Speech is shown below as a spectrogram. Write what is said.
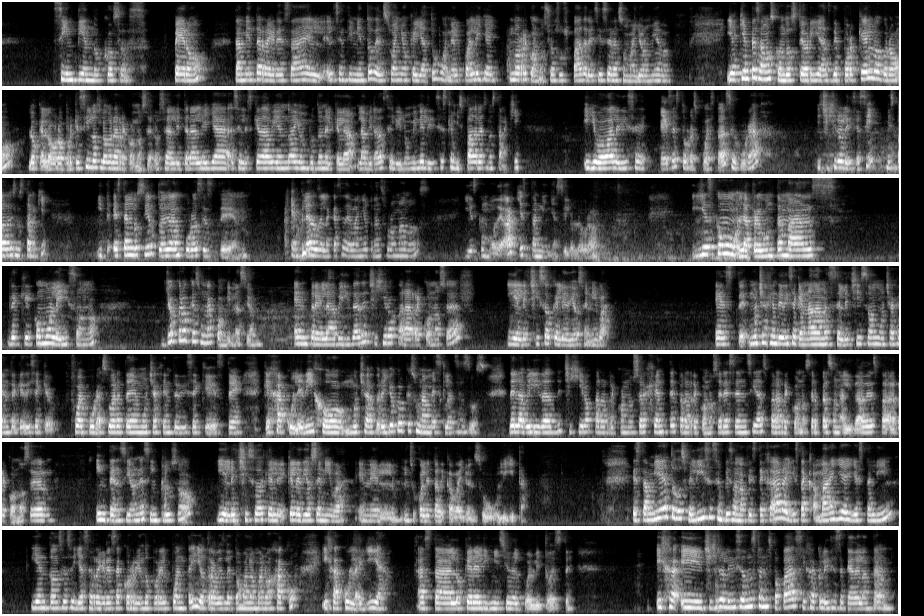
sintiendo cosas, pero también te regresa el, sentimiento del sueño que ella tuvo, en el cual ella no reconoció a sus padres y ese era su mayor miedo. Y aquí empezamos con dos teorías de por qué logró lo que logró, porque sí los logra reconocer. O sea, literal, ella se les queda viendo, hay un punto en el que la, mirada se le ilumina y le dice, es que mis padres no están aquí. Y Yubaba le dice, ¿esa es tu respuesta? ¿Segura? Y Chihiro le dice, sí, mis padres no están aquí. Y está en lo cierto, eran puros este, empleados de la casa de baño transformados. Y es como de, ah, aquí esta niña sí lo logró. Y es como la pregunta más de que cómo le hizo, ¿no? Yo creo que es una combinación entre la habilidad de Chihiro para reconocer y el hechizo que le dio Zeniba. Este, mucha gente dice que nada más es el hechizo, mucha gente que dice que fue pura suerte, mucha gente dice que este que Haku le dijo, mucha, pero yo creo que es una mezcla de esas dos, de la habilidad de Chihiro para reconocer gente, para reconocer esencias, para reconocer personalidades, para reconocer intenciones incluso, y el hechizo que le, dio Zeniba en, en su coleta de caballo, en su liguita. están bien, todos felices, empiezan a festejar, ahí está Kamaya y está Lin, y entonces ella se regresa corriendo por el puente y otra vez le toma la mano a Haku y Haku la guía hasta lo que era el inicio del pueblito este. Y, y Chihiro le dice, ¿dónde están mis papás? Y Haku le dice, se te adelantaron.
